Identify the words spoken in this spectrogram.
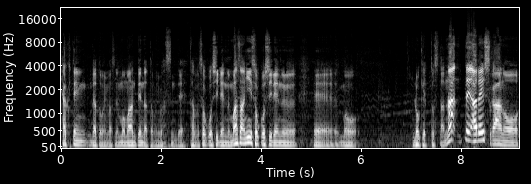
う100点だと思いますね。もう満点だと思いますんで、多分底知れぬ、まさに底知れぬ、えーもう、ロケットスター。なんで、あれですか、あの、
